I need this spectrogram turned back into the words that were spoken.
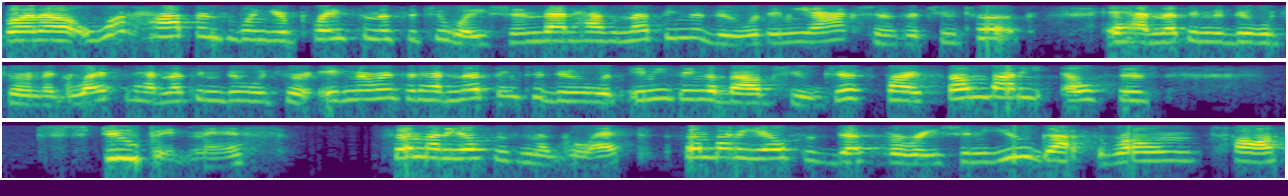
But uh, what happens when you're placed in a situation that has nothing to do with any actions that you took? It had nothing to do with your neglect. It had nothing to do with your ignorance. It had nothing to do with anything about you. Just by somebody else's stupidness, somebody else's neglect, somebody else's desperation, you got thrown, tossed,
